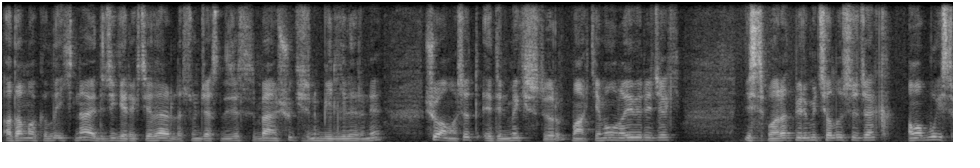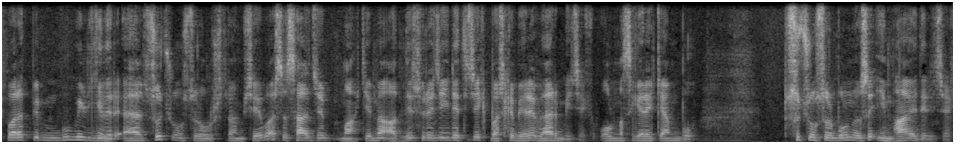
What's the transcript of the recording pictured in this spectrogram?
adam akıllı ikna edici gerekçelerle sunacaksınız. Diyeceksiniz ben şu kişinin bilgilerini şu amaçla edinmek istiyorum. Mahkeme onayı verecek. İstihbarat birimi çalışacak. Ama bu istihbarat birimi bu bilgileri eğer suç unsuru oluşturan bir şey varsa sadece mahkeme adli sürece iletecek. Başka bir yere vermeyecek. Olması gereken bu. Suç unsuru bulunmuyorsa imha edilecek.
